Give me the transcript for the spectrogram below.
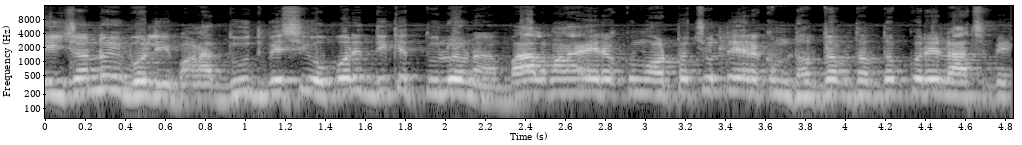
এই জন্যই বলি মানা দুধ বেশি ওপরের দিকে তুলো না। বাল মানা এরকম অটো চললে এরকম ধপধপ ধপধপ করে লাচবে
